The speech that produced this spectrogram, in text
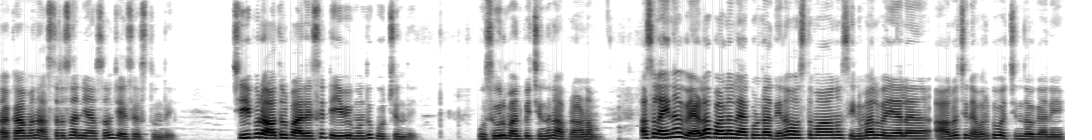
టకామని అస్త్ర సన్యాసం చేసేస్తుంది. చీపురు ఆతులు పారేసి టీవీ ముందు కూర్చుంది. ఉసూరు అనిపించింది నా ప్రాణం. అసలు అయినా వేళాపాళ లేకుండా దినవస్తమానం సినిమాలు వేయాలనే ఆలోచన ఎవరికి వచ్చిందో కానీ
